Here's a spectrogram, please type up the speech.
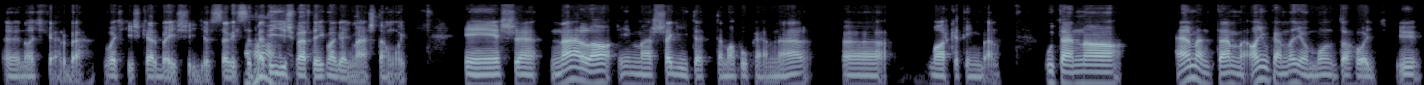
nagykerbe, vagy kiskerbe is így össze-vissza. Aha. Tehát így ismerték meg egymást amúgy. És nála én már segítettem apukámnál marketingben. Utána elmentem, anyukám nagyon mondta, hogy ő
